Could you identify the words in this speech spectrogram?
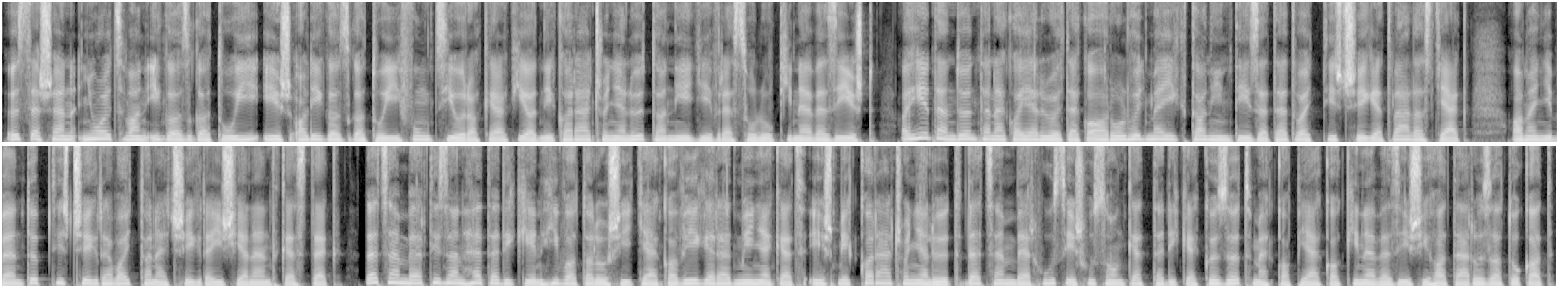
Összesen 80 igazgatói és aligazgatói funkcióra kell kiadni karácsony előtt a négy évre szóló kinevezést. A héten döntenek a jelöltek arról, hogy melyik tanintézetet vagy tisztséget választják, amennyiben több tisztségre vagy tanegységre is jelentkeztek. December 17-én hivatalosítják a végeredményeket, és még karácsony előtt december 20 és 22-e között megkapják a kinevezési határozatokat.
